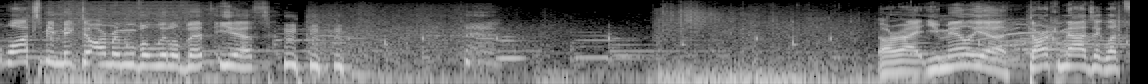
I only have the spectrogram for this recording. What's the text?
Watch me make the armor move a little bit. Yes. All right, Yumiella, dark magic. Let's.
